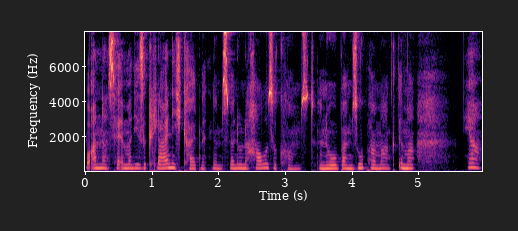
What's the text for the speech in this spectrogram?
woanders her immer diese Kleinigkeit mitnimmst, wenn du nach Hause kommst, wenn du beim Supermarkt immer, ja,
